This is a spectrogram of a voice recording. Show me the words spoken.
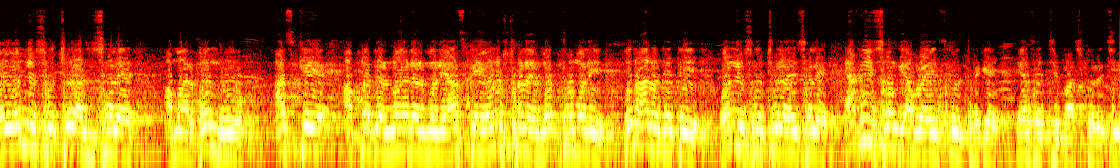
ওই উনিশশো চুরাশি সালে আমার বন্ধু, আজকে আপনাদের নয়নের মনে আজকে এই অনুষ্ঠানের মধ্যমণি প্রধান অতিথি উনিশশো চুরাশি সালে একই সঙ্গে আমরা স্কুল থেকে এসএসসি পাস করেছি।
